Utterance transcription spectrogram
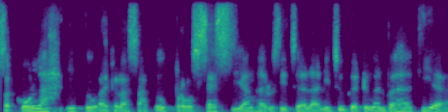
sekolah itu adalah satu proses yang harus dijalani juga dengan bahagia.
